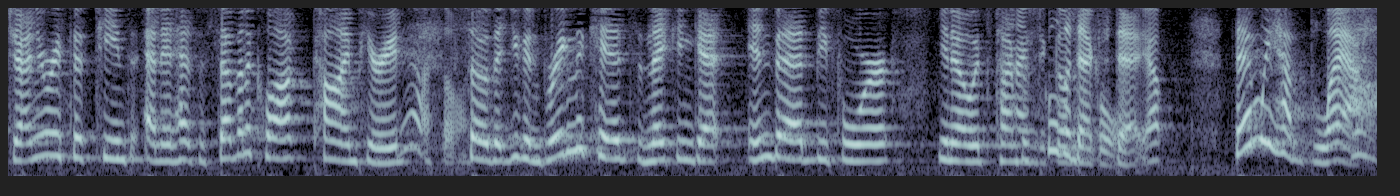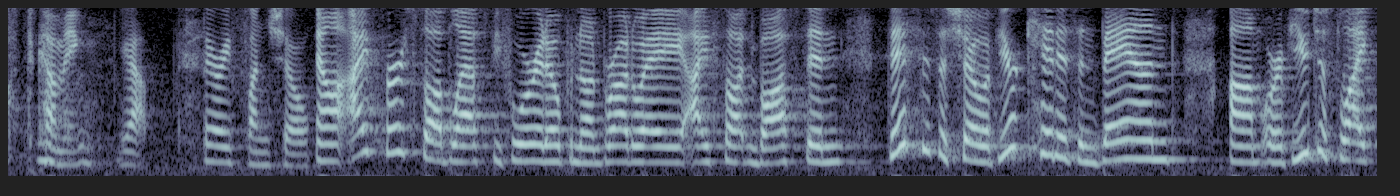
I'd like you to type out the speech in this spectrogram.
January 15th, and it has a 7 o'clock time period Yeah, so- so that you can bring the kids and they can get in bed before, you know, it's time, Time for school the next school. day. Yep. Then we have Blast coming. Yeah. Very fun show. Now, I first saw Blast before it opened on Broadway. I saw it in Boston. This is a show, if your kid is in band um, or if you just like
